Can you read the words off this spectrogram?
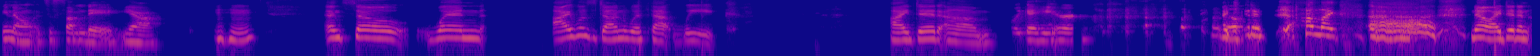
you know, it's a someday. Yeah. Mm-hmm. And so when I was done with that week, I did um like I hate her. I didn't I'm like, no, I didn't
